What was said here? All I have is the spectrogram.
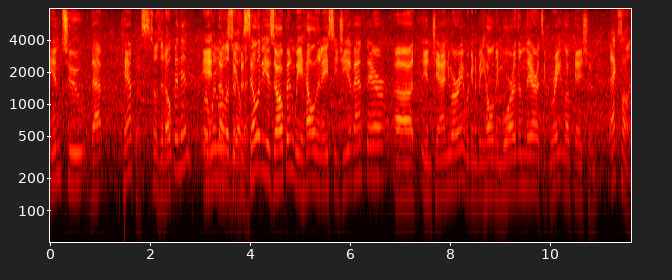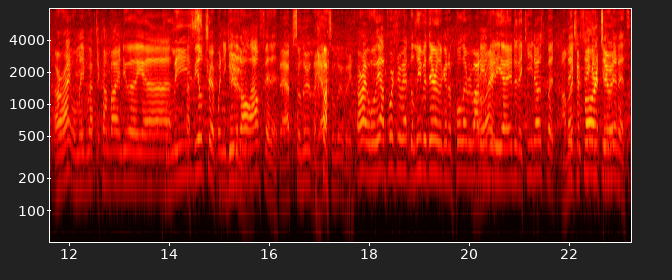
into that campus. So is it open then? Or it, when will the, it be the open? facility is open. We held an ACG event there uh, in January. We're going to be holding more of them there. It's a great location. Excellent. All right, well maybe we'll have to come by and do a, uh, a field trip when you get it all outfitted. Absolutely, absolutely. all right, well we unfortunately we have to leave it there. They're going to pull everybody right. into the uh, into the keynotes, but I'm thanks looking for forward taking a few to it. minutes.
